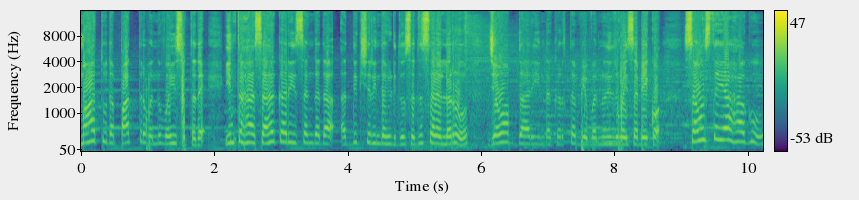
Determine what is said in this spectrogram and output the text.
ಮಹತ್ವದ ಪಾತ್ರವನ್ನು ವಹಿಸುತ್ತದೆ. ಇಂತಹ ಸಹಕಾರಿ ಸಂಘದ ಅಧ್ಯಕ್ಷರಿಂದ ಹಿಡಿದು ಸದಸ್ಯರೆಲ್ಲರೂ ಜವಾಬ್ದಾರಿಯಿಂದ ಕರ್ತವ್ಯವನ್ನು ನಿರ್ವಹಿಸಬೇಕು. ಸಂಸ್ಥೆಯ ಹಾಗೂ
